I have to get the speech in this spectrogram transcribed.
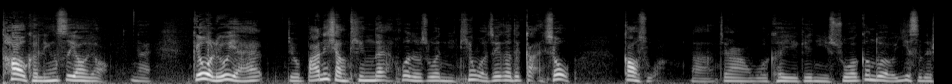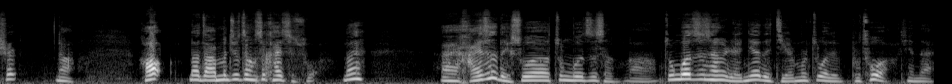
“talk 零四幺幺”，哎，给我留言，就把你想听的，或者说你听我这个的感受告诉我啊，这样我可以给你说更多有意思的事儿。那好，那咱们就正式开始说。来。哎还是得说中国之声啊！中国之声人家的节目做的不错。现在，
